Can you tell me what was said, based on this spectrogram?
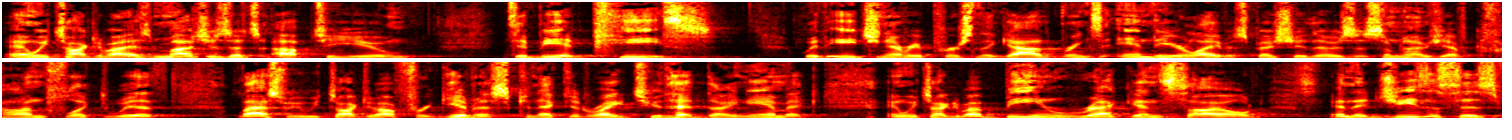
and we talked about as much as it's up to you to be at peace with each and every person that God brings into your life, especially those that sometimes you have conflict with. Last week we talked about forgiveness, connected right to that dynamic. And we talked about being reconciled, and that Jesus'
